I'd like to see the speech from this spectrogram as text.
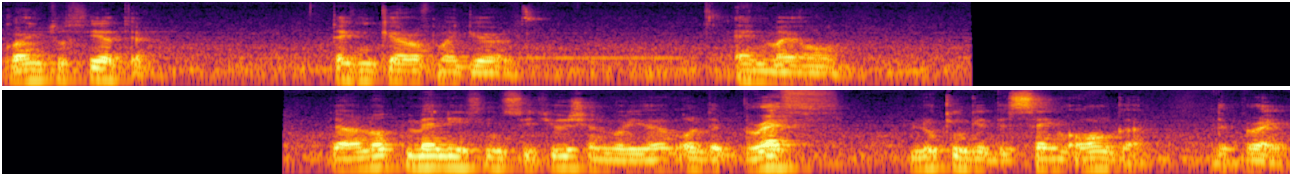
Going to theater, taking care of my girls and my home. There are not many institutions where you have all the breath looking at the same organ, the brain.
